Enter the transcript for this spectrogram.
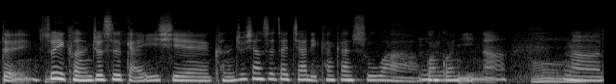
对，所以可能就是改一些，可能就像是在家里看看书啊，观观影啊。嗯、那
